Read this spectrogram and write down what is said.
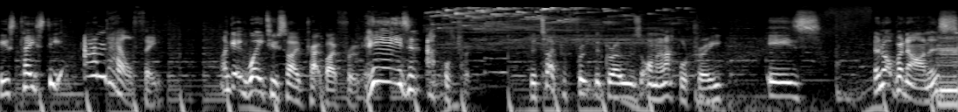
is tasty and healthy. I'm getting way too sidetracked by fruit. Here is an apple tree. The type of fruit that grows on an apple tree is not bananas,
